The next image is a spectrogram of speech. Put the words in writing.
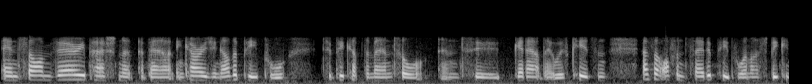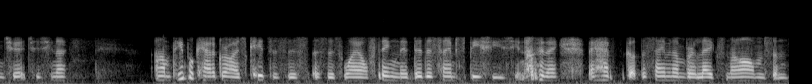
And so I'm very passionate about encouraging other people to pick up the mantle and to get out there with kids. And as I often say to people when I speak in churches, you know, um, people categorize kids as this as this way off thing. They're, they're the same species, you know. They they have got the same number of legs and arms, and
